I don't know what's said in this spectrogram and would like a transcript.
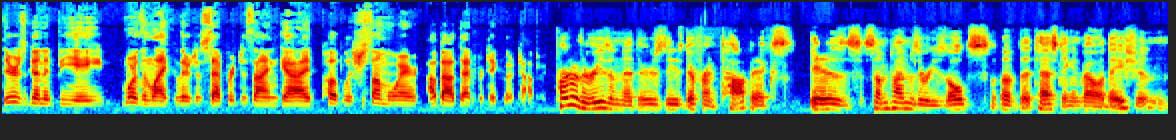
there's going to be a more than likely there's a separate design guide published somewhere about that particular topic. Part of the reason that there's these different topics is sometimes the results of the testing and validation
